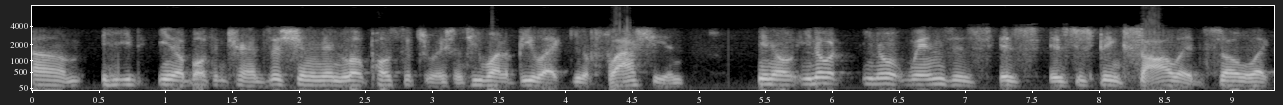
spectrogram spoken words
um, he you know both in transition and in low post situations, he wanted to be like you know flashy and you know, you know what, you know what wins is is is just being solid. So like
